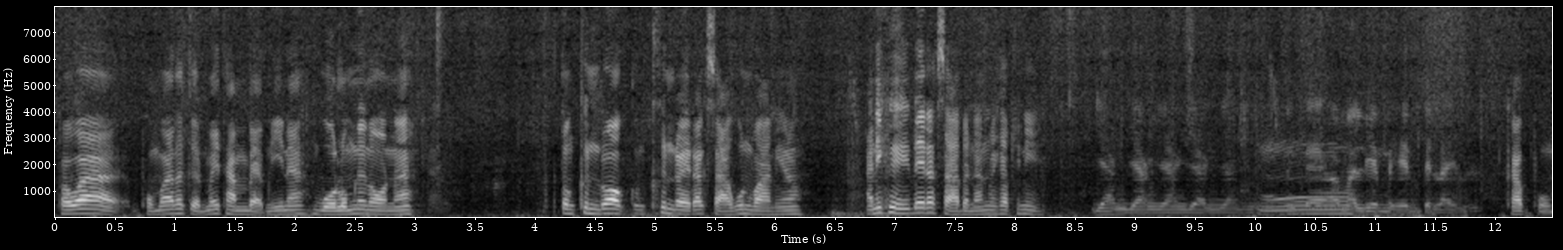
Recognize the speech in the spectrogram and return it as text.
เพราะว่าผมว่าถ้าเกิดไม่ทำแบบนี้นะวัวล้มแน่นอนนะใช่ต้องขึ้นรอกต้องขึ้นไรรักษาวุ่นวายนี่เนาะอันนี้เคยได้รักษาแบบนั้นไหมครับที่นี่ ยังยังยังยังยังอืม ตั้งแต่เอามาเลี้ยงไม่เห็นเป็นไรนะครับผม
